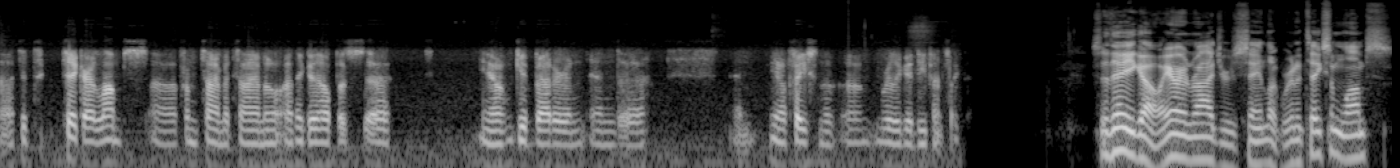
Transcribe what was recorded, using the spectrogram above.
uh, to t- take our lumps uh, from time to time, and I think it'll help us, uh, you know, get better and and uh, and you know facing a, a really good defense like that. So there you go. Aaron Rodgers saying, look, we're going to take some lumps.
